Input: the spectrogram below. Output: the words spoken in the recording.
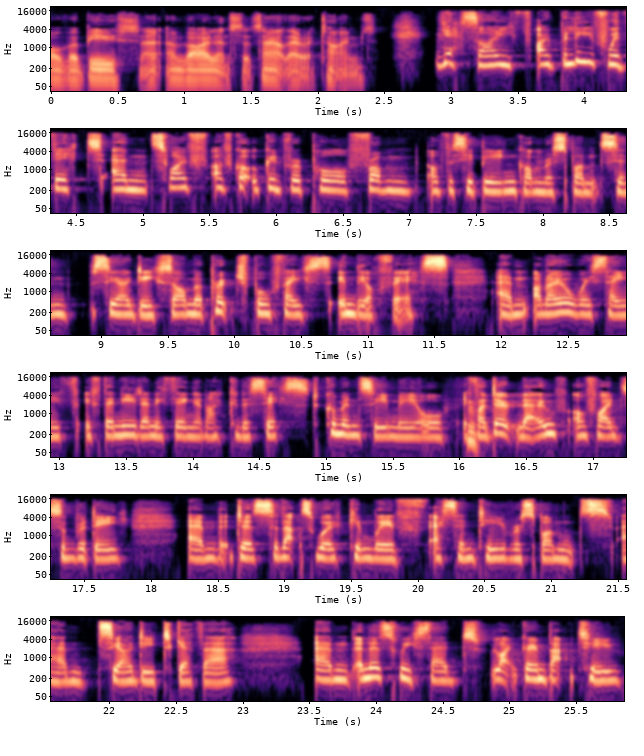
of abuse and violence that's out there at times. Yes, I I believe with it. Um, so I've I've got a good rapport from obviously being on response and CID. So I'm approachable face in the office, um, and I always say if if they need anything and I can assist, come and see me. Or if I don't know, I'll find somebody um, that does. So that's working with SNT response, um, CID together. Um, and as we said, like going back to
